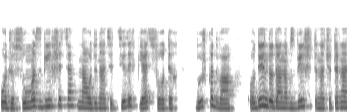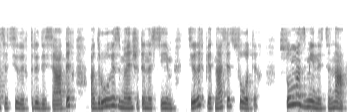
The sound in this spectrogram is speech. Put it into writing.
Отже, сума збільшиться на 11,5. Дужка 2. Один доданок збільшити на 14,3, а другий зменшити на 7,15. Сума зміниться на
